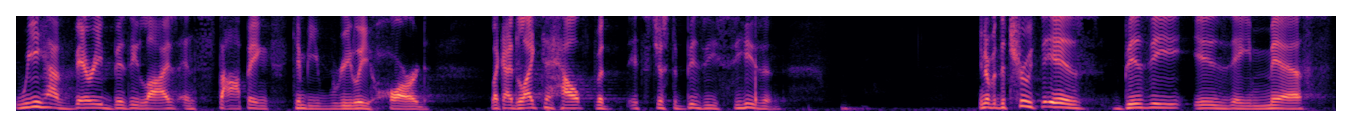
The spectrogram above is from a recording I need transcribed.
We have very busy lives and stopping can be really hard like I'd like to help, but it's just a busy season. You know, but the truth is, busy is a myth.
